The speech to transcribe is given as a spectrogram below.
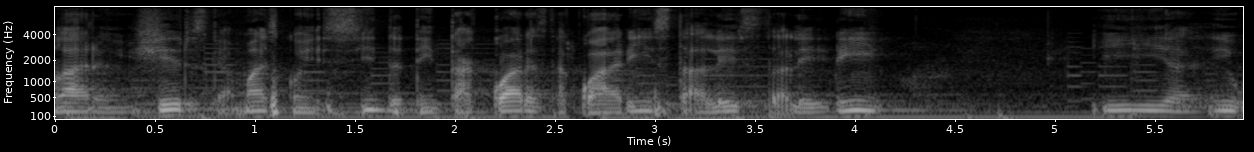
Laranjeiros, que é a mais conhecida, tem Taquaras, Taquarim, Estaleiro, Estaleirinho. E, e,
